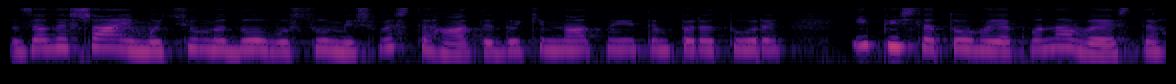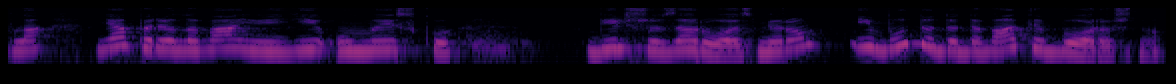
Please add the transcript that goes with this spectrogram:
Залишаємо цю медову суміш вистигати до кімнатної температури, і після того, як вона вистигла, я переливаю її у миску більшу за розміром і буду додавати борошно.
